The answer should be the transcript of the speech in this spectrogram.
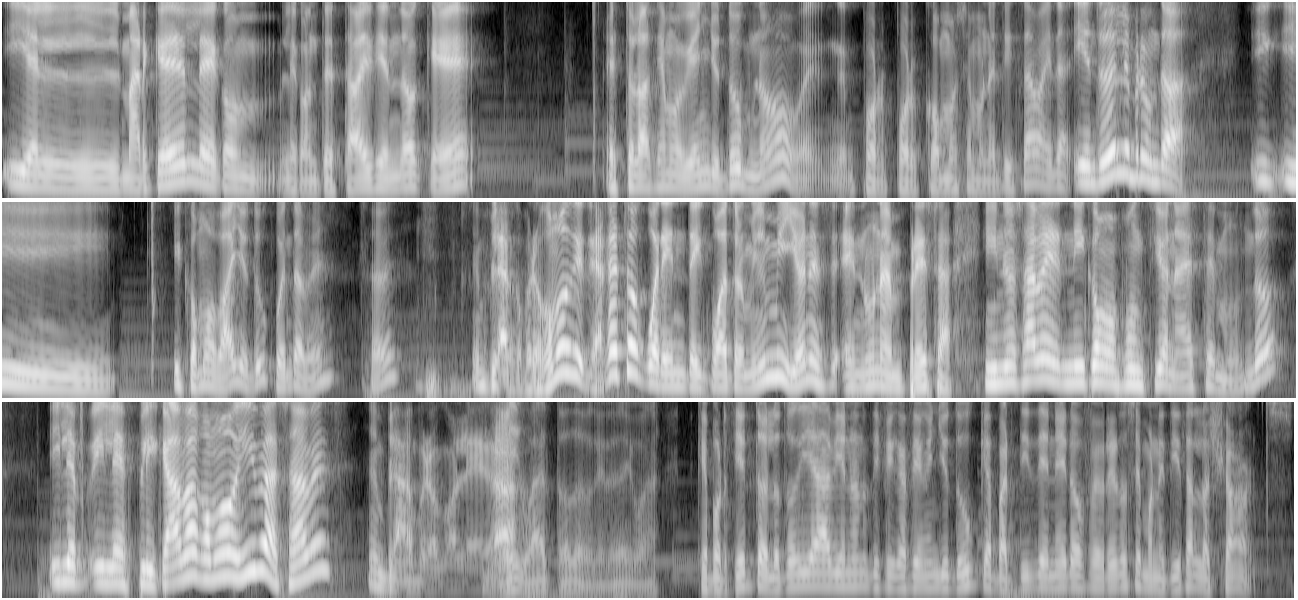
Y el Marqués le, con- le contestaba diciendo que esto lo hacía muy bien YouTube, ¿no? Por, por cómo se monetizaba y tal. Y entonces le preguntaba, ¿y, y, y cómo va YouTube? Cuéntame, ¿sabes? En plan, pero ¿cómo que te has gastado 44 mil millones en una empresa y no sabes ni cómo funciona este mundo? Y le, y le explicaba cómo iba, ¿sabes? En plan, pero Le da colega. igual todo, que le da igual. Que por cierto, el otro día había una notificación en YouTube que a partir de enero o febrero se monetizan los shorts.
